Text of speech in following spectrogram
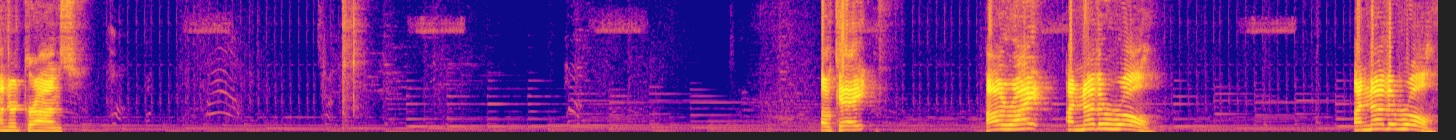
Hundred crons. Okay. All right. Another roll. Another roll.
